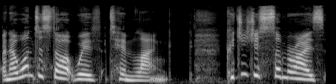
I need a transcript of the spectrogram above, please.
And I want to start with Tim Lang. Could you just summarise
